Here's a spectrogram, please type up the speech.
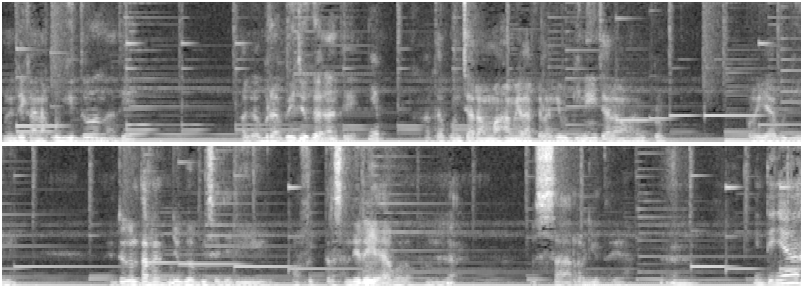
mendidik anak begitu nanti agak berabe juga nanti. Yep. ataupun cara memahami laki-laki begini cara memahami pria begini itu ntar juga bisa jadi konflik tersendiri ya walaupun enggak besar gitu ya mm. intinya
